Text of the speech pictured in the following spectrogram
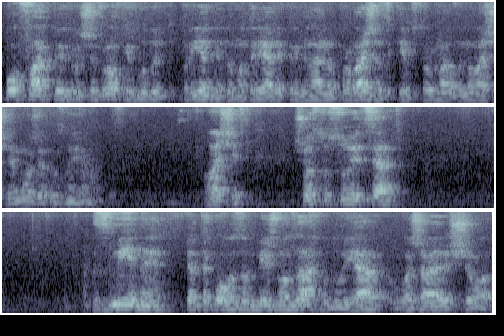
по факту їх розшифровки будуть приєднані до матеріалів кримінального провадження, з яким сторона обвинувачення може ознайомитися. Що стосується зміни такого запобіжного заходу я вважаю, що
